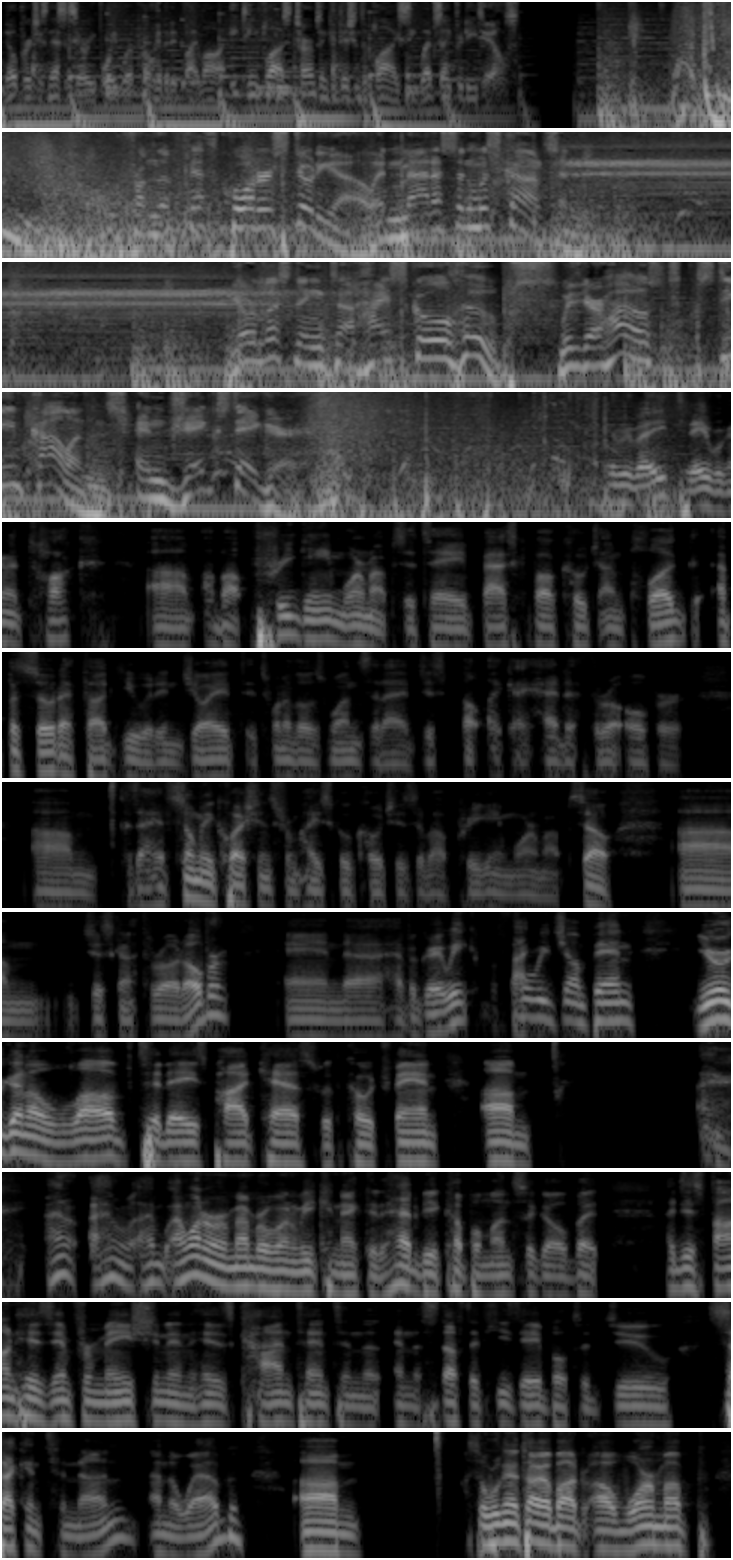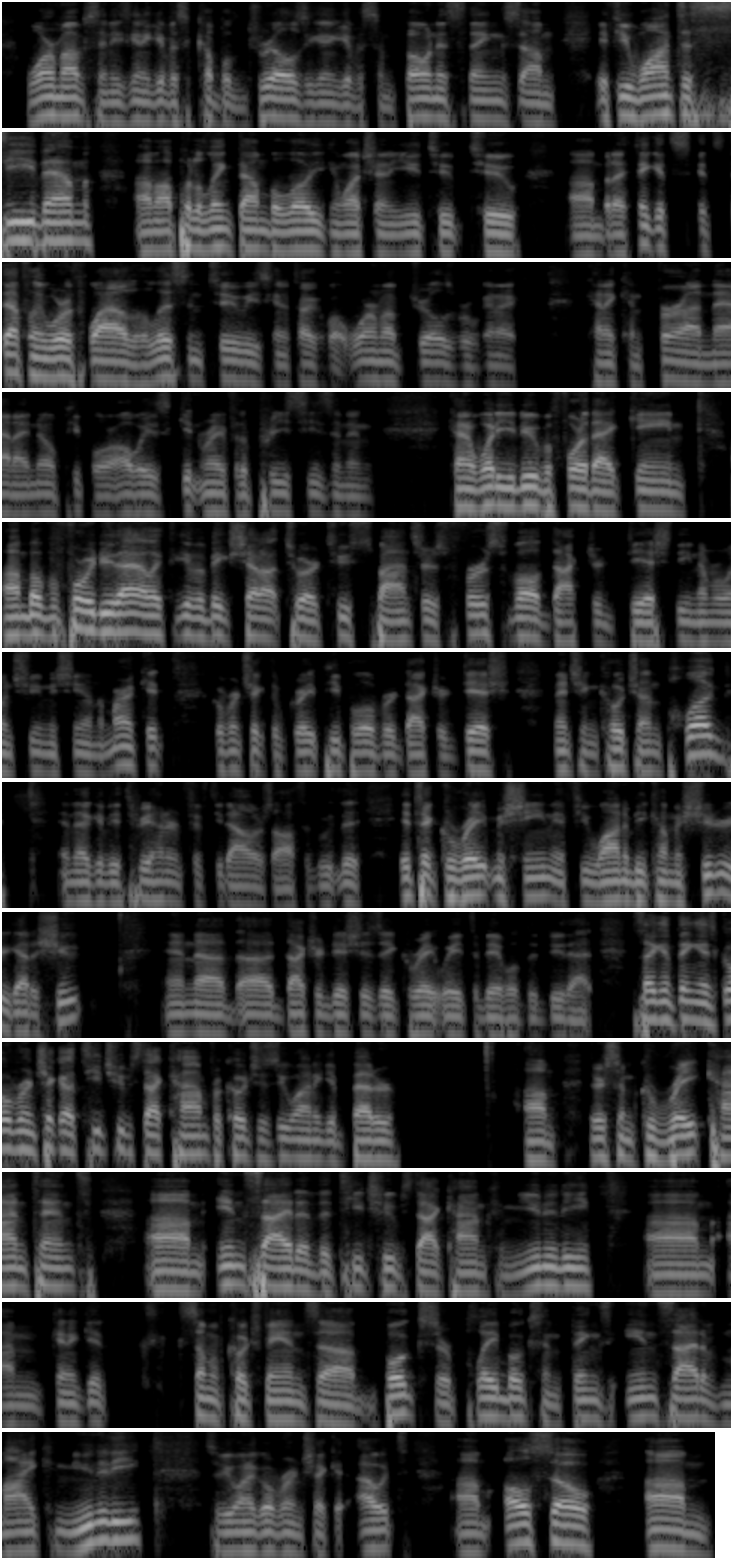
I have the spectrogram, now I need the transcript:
No purchase necessary. Void where prohibited by law. 18 plus terms and conditions apply. See website for details. From the fifth quarter studio in Madison, Wisconsin. You're listening to High School Hoops with your hosts, Steve Collins and Jake Stager. Hey everybody, today we're going to talk um, about pregame warmups. It's a basketball coach unplugged episode. I thought you would enjoy it. It's one of those ones that I just felt like I had to throw over because um, I have so many questions from high school coaches about pregame warmup. So, um, just going to throw it over and uh, have a great week. Before we jump in, you're going to love today's podcast with Coach Van. Um, I, I don't, I don't, I, I want to remember when we connected. It had to be a couple months ago, but I just found his information and his content and the and the stuff that he's able to do second to none on the web. Um, so we're going to talk about uh, warm up warm ups, and he's going to give us a couple drills. He's going to give us some bonus things. Um, if you want to see them, um, I'll put a link down below. You can watch it on YouTube too. Um, but I think it's it's definitely worthwhile to listen to. He's going to talk about warm up drills. We're going to kind of confer on that. I know people are always getting ready for the preseason and kind of what do you do before that game. Um, but before we do that, I'd like to give a big shout out to our two sponsors. First of all, Dr. Dish, the number one shooting machine on the market. Go over and check the great people over at Dr. Dish. Mention Coach Unplugged, and they'll give you $350 off. It's a great machine. If you want to become a shooter, you got to shoot and uh, uh, Dr. Dish is a great way to be able to do that. Second thing is go over and check out teachhoops.com for coaches who want to get better. Um, there's some great content um, inside of the teachhoops.com community. Um, I'm going to get some of Coach Van's uh, books or playbooks and things inside of my community. So if you want to go over and check it out. Um, also, um,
